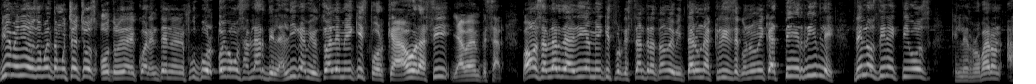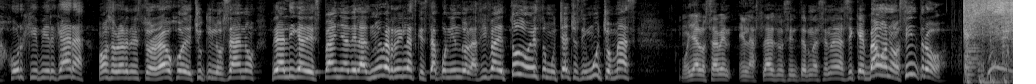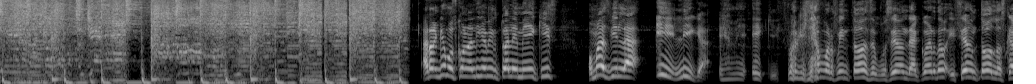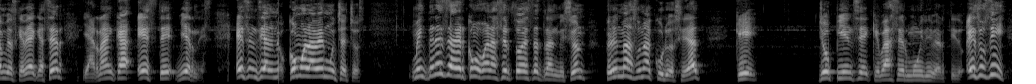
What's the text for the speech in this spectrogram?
Bienvenidos de vuelta muchachos, otro día de cuarentena en el fútbol. Hoy vamos a hablar de la Liga Virtual MX porque ahora sí ya va a empezar. Vamos a hablar de la Liga MX porque están tratando de evitar una crisis económica terrible de los directivos que le robaron a Jorge Vergara. Vamos a hablar de Néstor Araujo, de Chucky Lozano, de la Liga de España, de las nuevas reglas que está poniendo la FIFA, de todo esto muchachos y mucho más. Como ya lo saben en las flashes internacionales, así que vámonos, intro. Arranquemos con la Liga Virtual MX, o más bien la I-Liga MX, porque ya por fin todos se pusieron de acuerdo, hicieron todos los cambios que había que hacer y arranca este viernes. Esencialmente, ¿cómo la ven muchachos? Me interesa ver cómo van a hacer toda esta transmisión, pero es más una curiosidad que yo piense que va a ser muy divertido. Eso sí,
